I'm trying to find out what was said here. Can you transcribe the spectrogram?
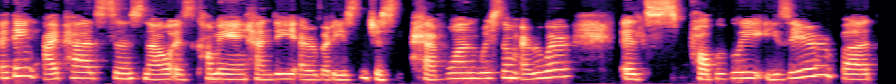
I think iPad since now is coming in handy. Everybody's just have one with them everywhere. It's probably easier, but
